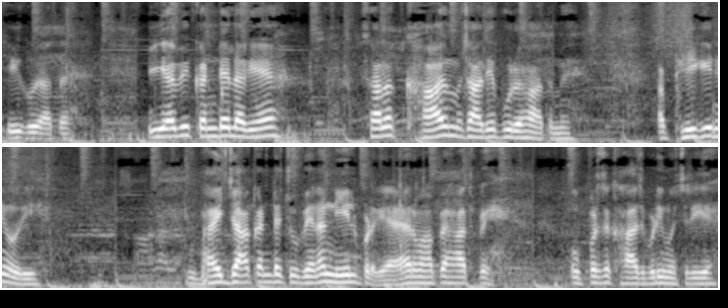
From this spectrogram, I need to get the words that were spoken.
ठीक हो जाता है। ये अभी कंडे लगे हैं, साला खाद मचा दिए पूरे हाथ में। अब ठीक ही नहीं हो रही। भाई, जा कंडे चुभे ना, नील पड़ गया यार वहाँ पे हाथ पे। ऊपर से खाज बड़ी मच रही है।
